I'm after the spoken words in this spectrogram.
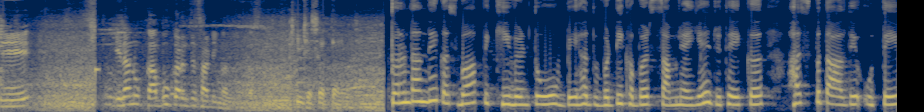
ਤੇ ਇਹਨਾਂ ਨੂੰ ਕਾਬੂ ਕਰਨ 'ਚ ਸਾਡੀ ਮਦਦ ਕਰੋ। ਠੀਕ ਹੈ ਸਰ ਧੰਨਵਾਦ। ਤਰਨਤਾਰਨ ਦੇ ਕਸਬਾ ਭਿੱਖੀਵਿੰਡ ਤੋਂ ਬੇहद ਵੱਡੀ ਖਬਰ ਸਾਹਮਣੇ ਆਈ ਹੈ ਜਿੱਥੇ ਇੱਕ ਹਸਪਤਾਲ ਦੇ ਉੱਤੇ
